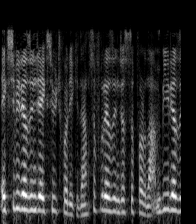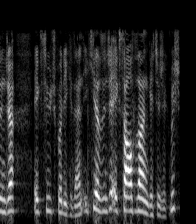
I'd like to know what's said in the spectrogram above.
Eksi 1 yazınca eksi 3 bölü 2'den, 0 yazınca 0'dan, 1 yazınca eksi 3 bölü 2'den, 2 yazınca eksi 6'dan geçecekmiş.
